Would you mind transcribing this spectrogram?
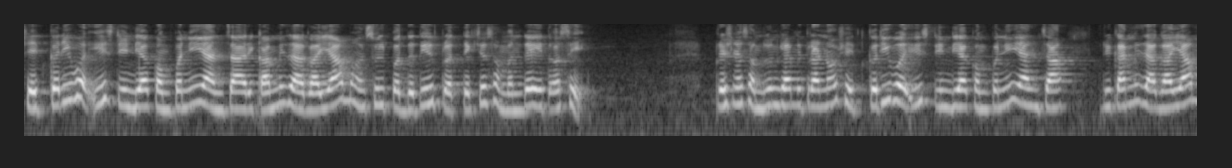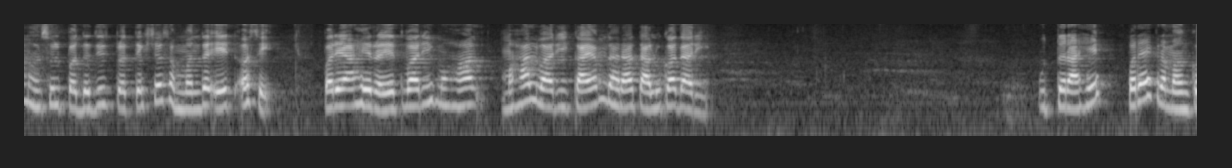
शेतकरी व ईस्ट इंडिया कंपनी यांचा रिकामी जागा या महसूल पद्धतीत प्रत्यक्ष संबंध येत असे. प्रश्न समजून घ्या मित्रांनो शेतकरी व ईस्ट इंडिया कंपनी यांचा रिकामी जागा या महसूल पद्धतीत प्रत्यक्ष संबंध येत असे. पर्याय आहे रयतवारी महाल महालवारी कायमधारा तालुकादारी. उत्तर आहे पर्याय क्रमांक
